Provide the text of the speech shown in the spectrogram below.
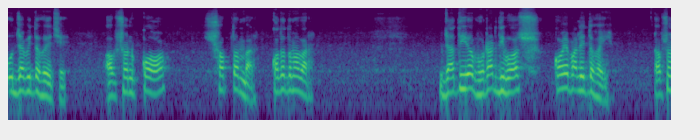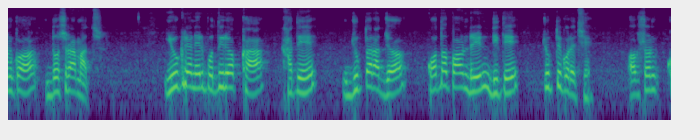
উদযাপিত হয়েছে? অপশন ক, সপ্তমবার, কততমবার? জাতীয় ভোটার দিবস কবে পালিত হয়? অপশন ক, দোসরা মার্চ। ইউক্রেনের প্রতিরক্ষা খাতে যুক্তরাজ্য কত পাউন্ড ঋণ দিতে চুক্তি করেছে? অপশন ক,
